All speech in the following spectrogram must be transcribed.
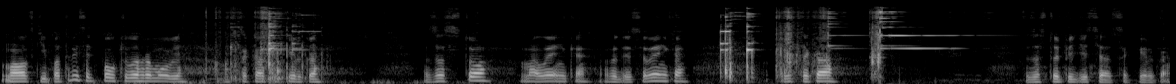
Молотки по 30 полкілограмові. Ось така цукірка за 100, маленька, вроде селенька. Ось така за 150 цукірка.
